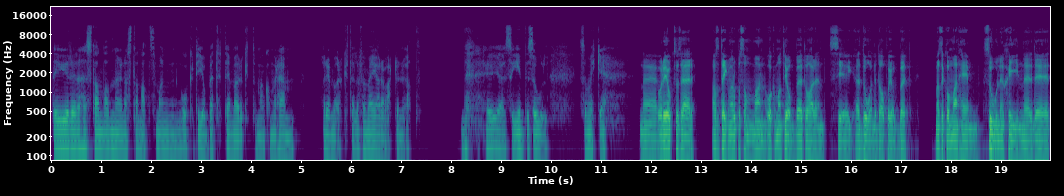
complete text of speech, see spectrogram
det är ju den här standarden nu nästan att man åker till jobbet, det är mörkt och man kommer hem och det är mörkt. Eller för mig har det varit det nu att jag ser inte sol så mycket. Nej, och det är också så här, alltså tänker man då på sommaren, åker man till jobbet och har en seg, en dålig dag på jobbet. Men så kommer man hem, solen skiner, det är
